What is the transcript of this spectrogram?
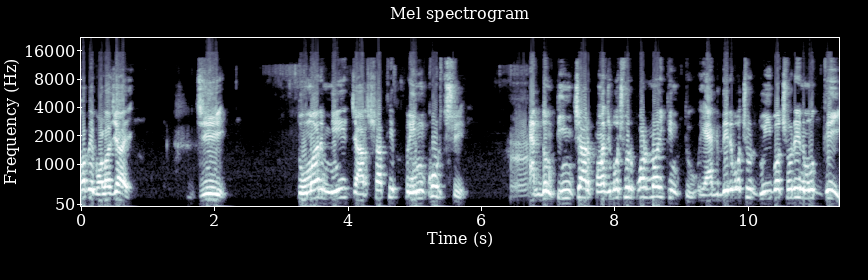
ভাবে বলা যায় যে তোমার মেয়ে যার সাথে প্রেম করছে একদম তিন, চার, পাঁচ বছর পর নয় কিন্তু এক, দেড় বছর, দুই বছরের মধ্যেই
